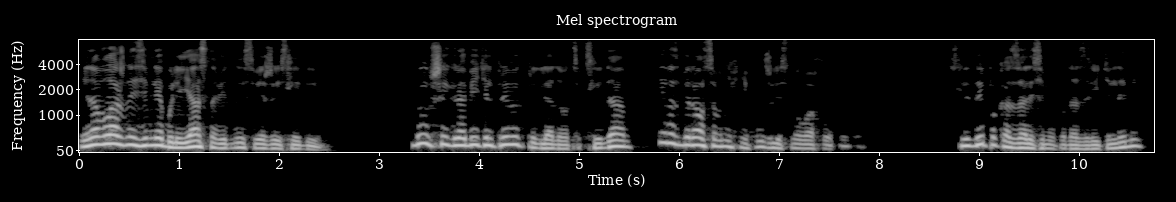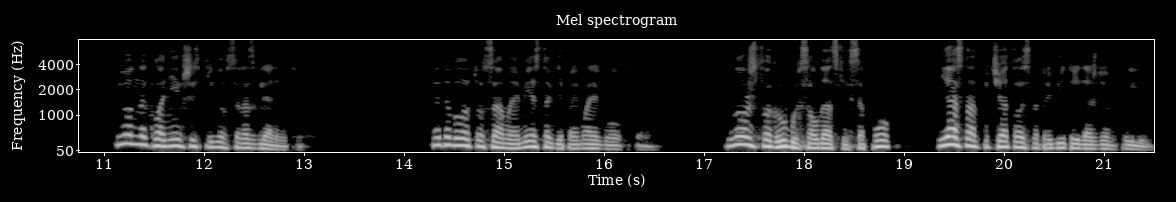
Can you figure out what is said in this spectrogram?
и на влажной земле были ясно видны свежие следы. Бывший грабитель привык приглядываться к следам и разбирался в них не хуже лесного охотника. Следы показались ему подозрительными, и он, наклонившись, принялся разглядывать их. Это было то самое место, где поймали Голдспера. Множество грубых солдатских сапог ясно отпечаталось на прибитой дождем пыли.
